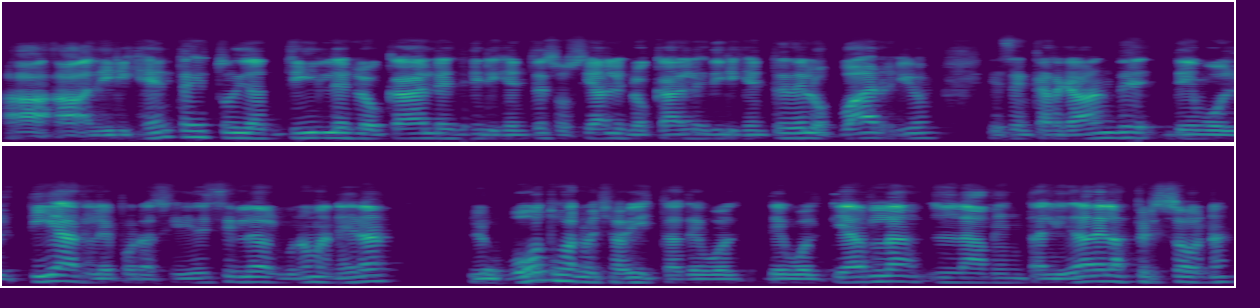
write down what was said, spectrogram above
a, dirigentes estudiantiles locales, dirigentes sociales locales, dirigentes de los barrios, que se encargaban de, de voltearle, por así decirlo de alguna manera, los votos a los chavistas, de, vol- de voltear la, la mentalidad de las personas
